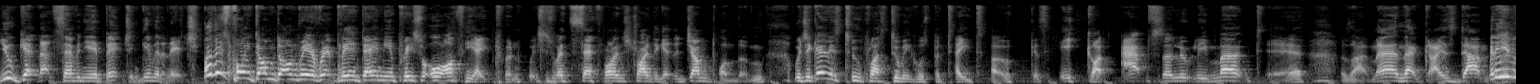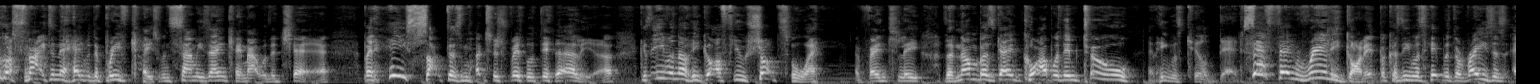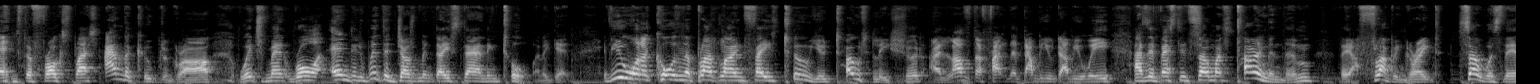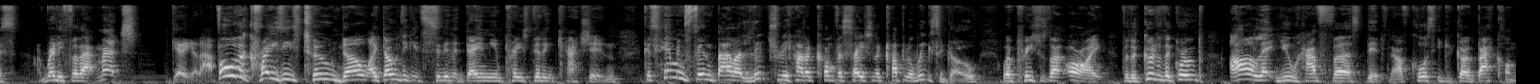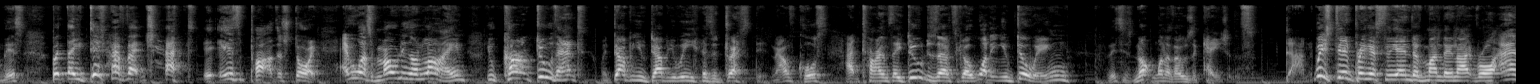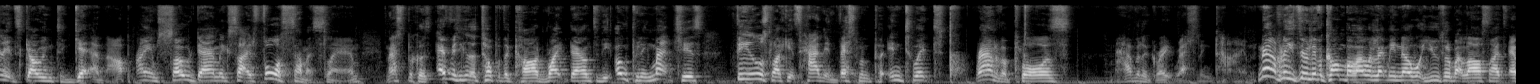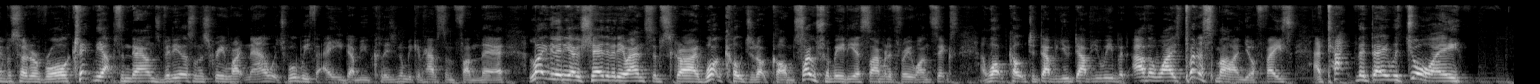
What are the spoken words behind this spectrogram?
You get that seven year bitch and give it an itch. By this point, Dom Don, Rhea Ripley, and Damian Priest were all on the apron, which is when Seth Rollins tried to get the jump on them, which again is 2 plus 2 equals potato, because he got absolutely murked here. I was like, man, that guy's done. And he even got smacked in the head with the briefcase when Sami Zayn came out with a chair, but he sucked as much as Riddle did earlier, because even though he got a few shots away, Eventually, the numbers game caught up with him too, and he was killed dead. Seth then really got it because he was hit with the Razor's Edge, the Frog Splash, and the Coup de Grace, which meant Raw ended with the Judgment Day standing tall. And again, if you want to call them the Bloodline Phase 2, you totally should. I love the fact that WWE has invested so much time in them. They are flubbing great. So was this. I'm ready for that match getting it up. For the crazies too, no, I don't think it's silly that Damian Priest didn't cash in, because him and Finn Balor literally had a conversation a couple of weeks ago where Priest was like, all right, for the good of the group, I'll let you have first dibs. Now, of course, he could go back on this, but they did have that chat. It is part of the story. Everyone's moaning online. You can't do that when WWE has addressed it. Now, of course, at times they do deserve to go, what are you doing? This is not one of those occasions done. Which did bring us to the end of Monday Night Raw, and it's going to get an up. I am so damn excited for SummerSlam, and that's because everything at the top of the card, right down to the opening matches, feels like it's had investment put into it. Round of applause. Having a great wrestling time. Now, please do leave a comment below and let me know what you thought about last night's episode of Raw. Click the ups and downs videos on the screen right now, which will be for AEW Collision, and we can have some fun there. Like the video, share the video, and subscribe. WhatCulture.com, social media, Simon316, and What Culture WWE. But otherwise, put a smile on your face, attack the day with joy,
